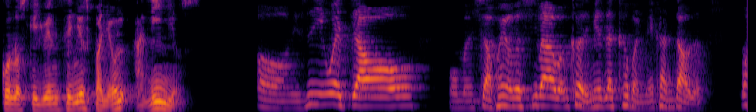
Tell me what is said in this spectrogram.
con los que yo enseño español a niños. Oh,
